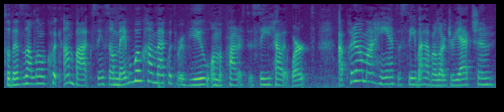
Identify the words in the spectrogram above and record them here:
So this is a little quick unboxing. So maybe we'll come back with review on the products to see how it worked. I put it on my hand to see if I have a large reaction.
